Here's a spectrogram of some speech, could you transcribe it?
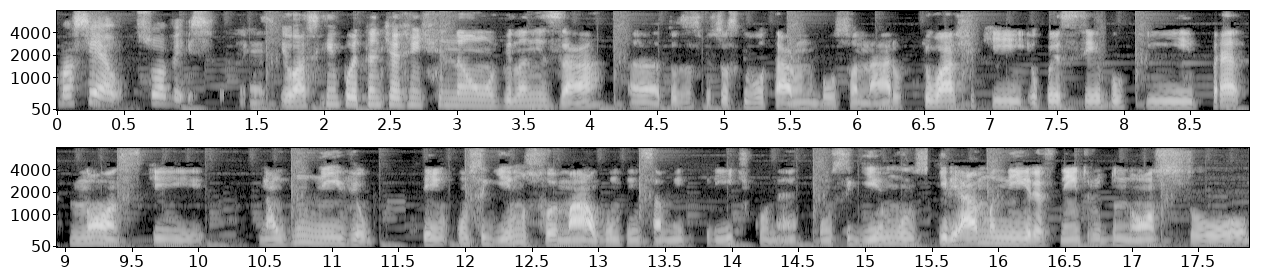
Marcel, sua vez. É, eu acho que é importante a gente não vilanizar uh, todas as pessoas que votaram no Bolsonaro. Eu acho que eu percebo que para nós que em algum nível tem, conseguimos formar algum pensamento crítico, né? Conseguimos criar maneiras dentro do nosso,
